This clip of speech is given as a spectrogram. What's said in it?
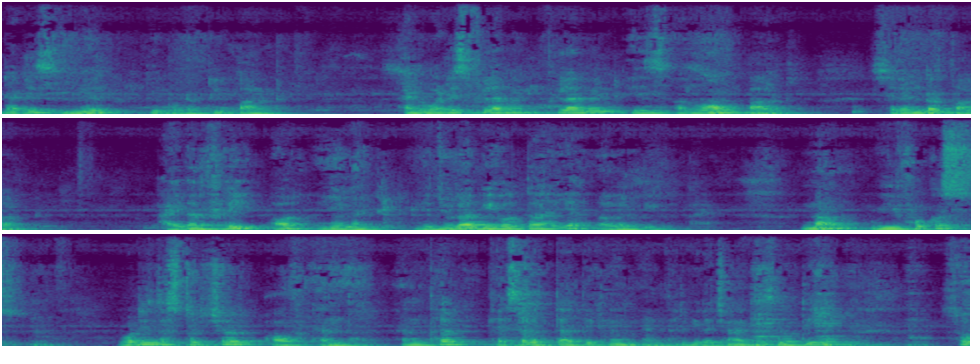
that is male reproductive part. And what is filament? Filament is a long part, cylinder part, either free or united. ये जुड़ा भी होता है या अलग भी होता है now we focus what is the structure of anther anther कैसा लगता है देखने में? एंथर की रचना कैसी होती है? So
